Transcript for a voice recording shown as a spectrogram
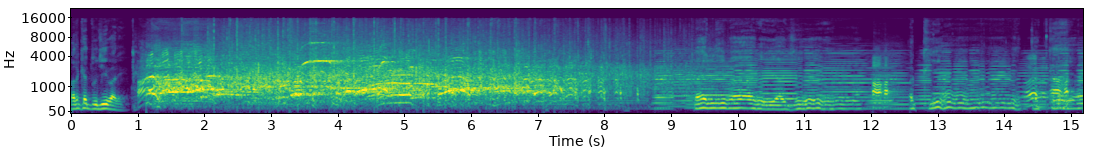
बल्कि दूजी बारी। पहली बारी अज अखियाँ ने तकिया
